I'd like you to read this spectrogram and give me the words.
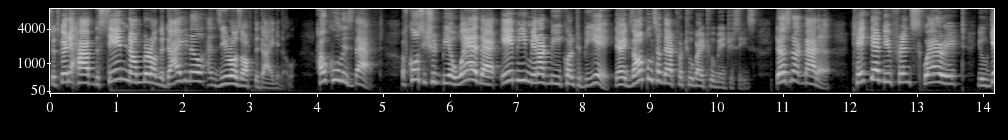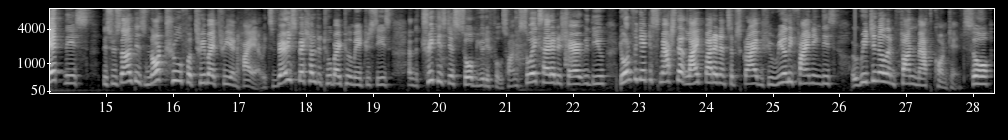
So it's going to have the same number on the diagonal and zeros off the diagonal. How cool is that? Of course, you should be aware that AB may not be equal to BA. There are examples of that for 2 by 2 matrices. Does not matter. Take that difference, square it, you'll get this. This result is not true for 3 by 3 and higher. It's very special to 2 by 2 matrices and the trick is just so beautiful. So I'm so excited to share it with you. Don't forget to smash that like button and subscribe if you're really finding this original and fun math content. So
